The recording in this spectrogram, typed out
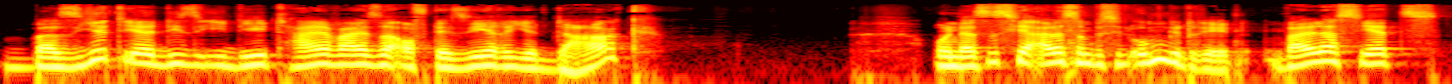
basiert ja diese Idee teilweise auf der Serie Dark. Und das ist hier alles so ein bisschen umgedreht, weil das jetzt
